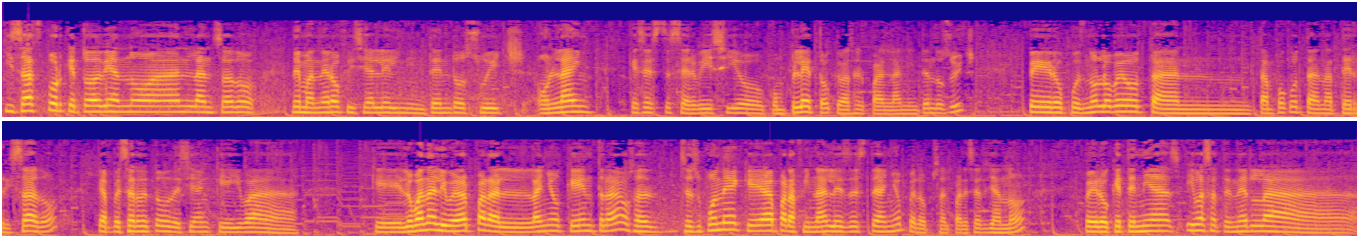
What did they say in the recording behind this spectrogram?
quizás porque todavía no han lanzado de manera oficial el Nintendo Switch Online, que es este servicio completo que va a ser para la Nintendo Switch, pero pues no lo veo tan tampoco tan aterrizado que a pesar de todo decían que iba que lo van a liberar para el año que entra, o sea, se supone que era para finales de este año, pero pues al parecer ya no, pero que tenías ibas a tener la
